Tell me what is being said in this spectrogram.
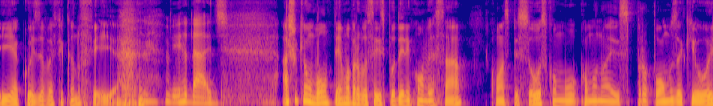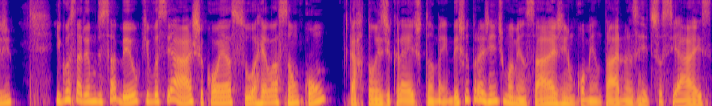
E a coisa vai ficando feia. Verdade. Acho que é um bom tema para vocês poderem conversar com as pessoas, como, como nós propomos aqui hoje. E gostaríamos de saber o que você acha, qual é a sua relação com cartões de crédito também. Deixa para gente uma mensagem, um comentário nas redes sociais.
